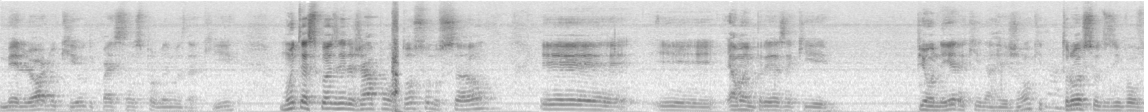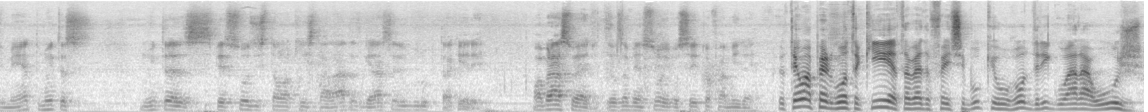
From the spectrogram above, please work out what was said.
melhor do que eu, de quais são os problemas daqui. Muitas coisas ele já apontou solução e, e é uma empresa que pioneira aqui na região, que trouxe o desenvolvimento. Muitas Muitas pessoas estão aqui instaladas graças ao grupo Taquerê. Um abraço, Ed. Deus abençoe você e tua família. Eu tenho uma pergunta aqui, através do Facebook, o Rodrigo Araújo.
